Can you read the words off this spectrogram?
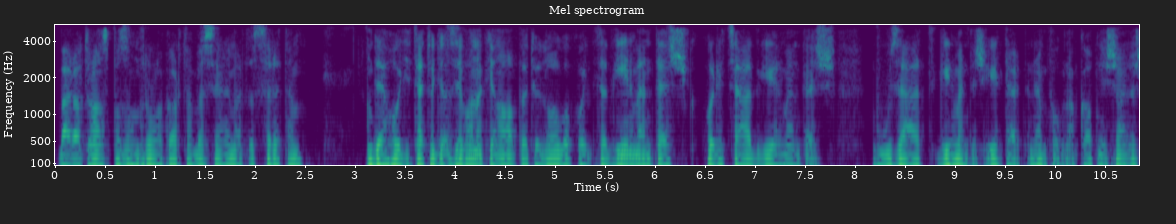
bár a transpozontról akartam beszélni, mert azt szeretem. De hogy, tehát, hogy azért vannak ilyen alapvető dolgok, hogy tehát génmentes koricát, génmentes búzát, génmentes ételt nem fognak kapni, sajnos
